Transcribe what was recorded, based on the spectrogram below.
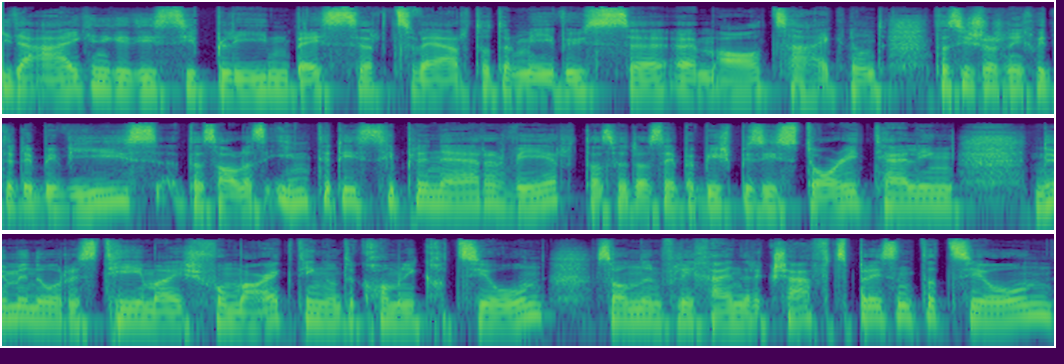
in der eigenen Disziplin besser zu werden oder mehr Wissen ähm, anzeigen. Und das ist wahrscheinlich wieder der Beweis, dass alles interdisziplinärer wird. Also dass eben beispielsweise Storytelling nicht mehr nur ein Thema ist von Marketing und der Kommunikation, sondern vielleicht einer Geschäftspräsentation,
